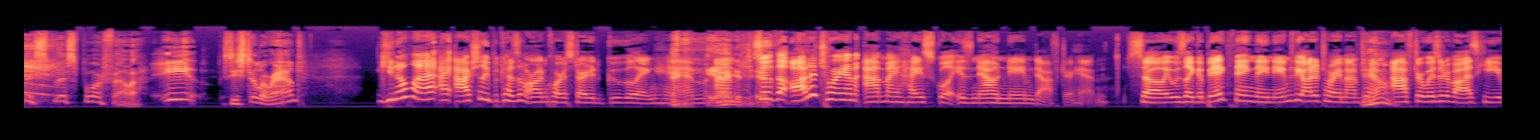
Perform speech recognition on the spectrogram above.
this, this poor fella. He Is he still around? You know what? I actually, because of Encore, started Googling him. Um, Yeah, you did. So the auditorium at my high school is now named after him. So it was like a big thing. They named the auditorium after him after Wizard of Oz. He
